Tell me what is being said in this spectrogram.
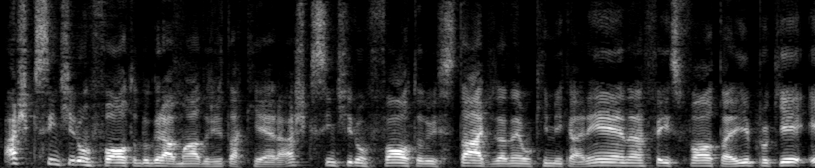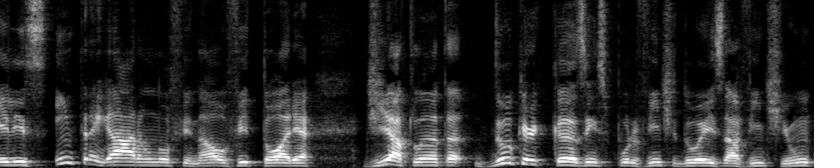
Acho que sentiram falta do gramado de Itaquera, acho que sentiram falta do estádio da Neoquímica Arena, fez falta aí, porque eles entregaram no final vitória de Atlanta do Kirk Cousins por 22 a 21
